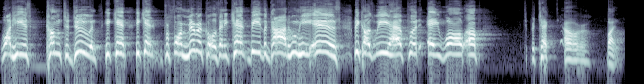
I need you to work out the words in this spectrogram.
what He is come to do and he can't he can't perform miracles and he can't be the god whom he is because we have put a wall up to protect our bylaws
